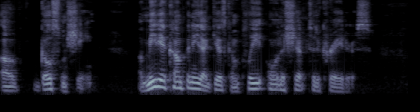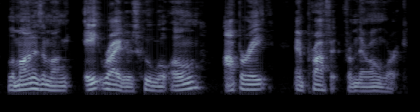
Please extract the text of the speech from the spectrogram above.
of Ghost Machine, a media company that gives complete ownership to the creators. Lamont is among eight writers who will own, operate, and profit from their own work.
